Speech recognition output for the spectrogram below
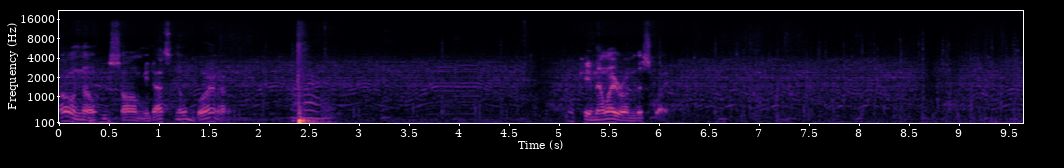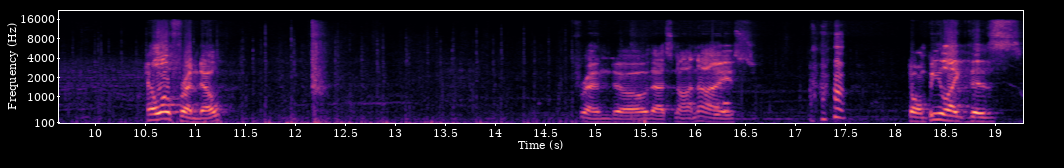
Oh no, he saw me. That's no bueno. Right. Okay, now I run this way. Hello, friendo. Friendo, that's not nice. Don't be like this.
